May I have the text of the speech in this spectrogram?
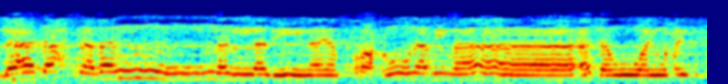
لا تحسبن الذين يفرحون بما أتوا ويحبون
